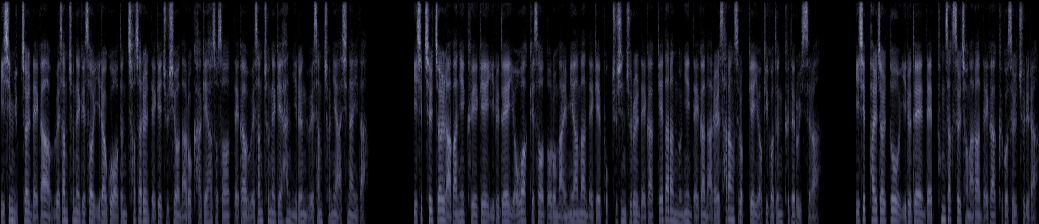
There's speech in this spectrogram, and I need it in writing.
26절 내가 외삼촌에게서 일하고 얻은 처자를 내게 주시어 나로 가게 하소서 내가 외삼촌에게 한 일은 외삼촌이 아시나이다. 27절 라반이 그에게 이르되 여호와께서 너로 말미암아 내게 복 주신 줄을 내가 깨달았노니 내가 나를 사랑스럽게 여기거든 그대로 있으라. 28절 또 이르되 내 품삯을 정하라 내가 그것을 주리라.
